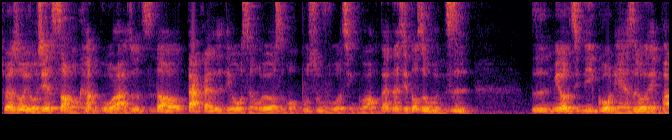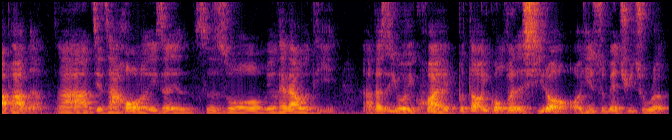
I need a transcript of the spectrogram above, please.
虽然说有些上网看过啦，就知道大概的流程会有什么不舒服的情况，但那些都是文字。就是没有经历过，你还是有点怕怕的。那检查后呢，医生是说没有太大问题啊，但是有一块不到一公分的息肉，哦，已经顺便取出了。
